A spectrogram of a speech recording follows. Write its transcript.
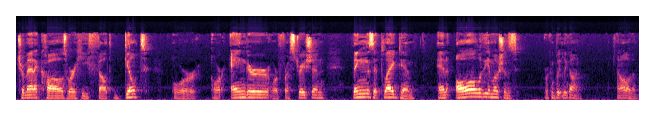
Traumatic calls where he felt guilt or or anger or frustration, things that plagued him, and all of the emotions were completely gone, and all of them.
